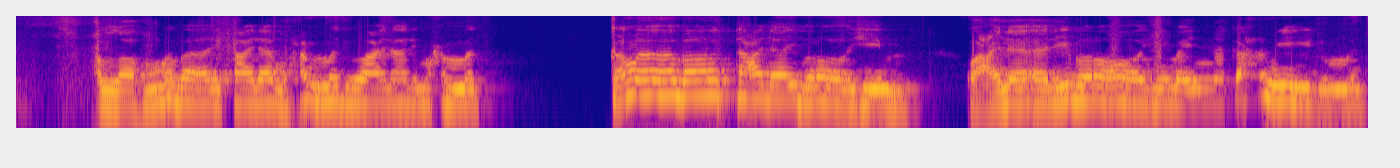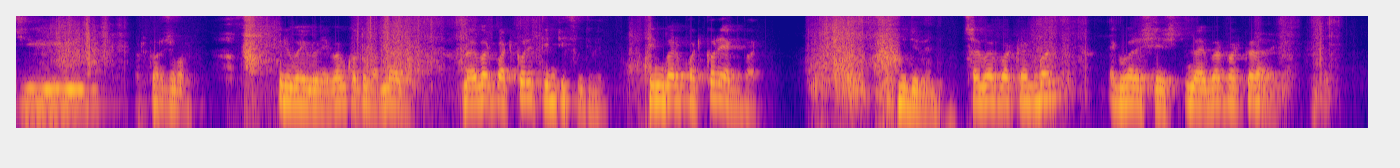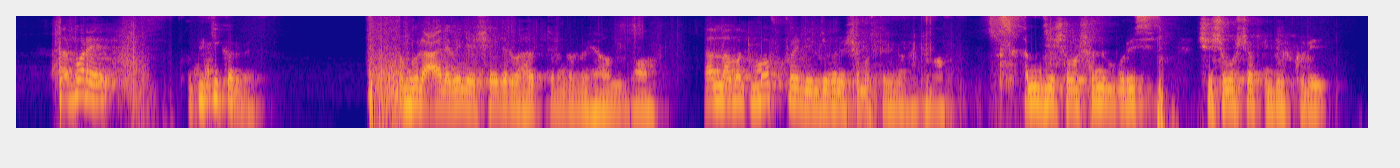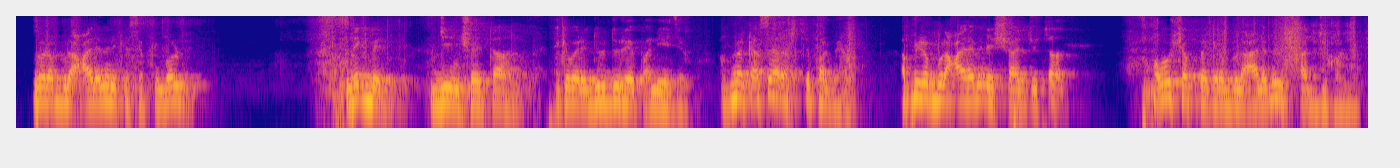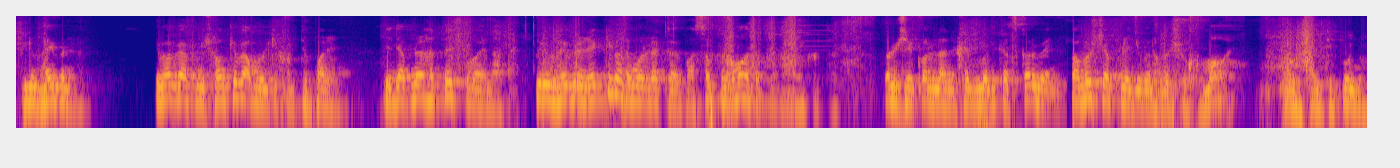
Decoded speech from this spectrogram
اللهم بارك على محمد وعلى آل محمد كما باركت على إبراهيم وعلى آل إبراهيم إنك حميد مجيد প্রিয় ভাই বোন এবার কতবার নয়বার নয়বার পাঠ করে তিনটি ফু দিবেন তিনবার পাঠ করে একবার ফু দিবেন ছয়বার পাঠ করে একবার একবারে শেষ নয়বার পাঠ করে আরেক তারপরে আপনি কি করবেন আব্বুল আলমিনের শেদের ভারত করবে হে আল্লাহ। আল্লাহ, আমাকে মাফ করে দিন জীবনের সমস্ত মাফ। আমি যে সমস্যা নিয়ে পড়েছি, সে সমস্যা আপনি দূর করে আব্বুল আলমিনের কাছে আপনি বলবেন, দেখবেন জিন, শয়তান একেবারে দূর দূর পালিয়ে যাবে। আপনার কাছে আর আসতে পারবে না। আপনি রব্বুল আলমিনের সাহায্য চান। অবশ্যই আপনাকে রব্বুল আলমিন সাহায্য করবেন প্রিয় ভাই বোনেরা এভাবে আপনি সংক্ষেপে আমলটি করতে পারেন। যদি আপনার হাতে সময় না থাকে। ভাই বোনের একটি কথা মনে রাখতে হবে, পাঁচ সপ্তাহ নামাজ আপনাকে আদায় করতে হবে। মানুষের কল্যাণ খেদমত কাজ করবেন অবশ্যই আপনার জীবন হবে সুখময় এবং শান্তিপূর্ণ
